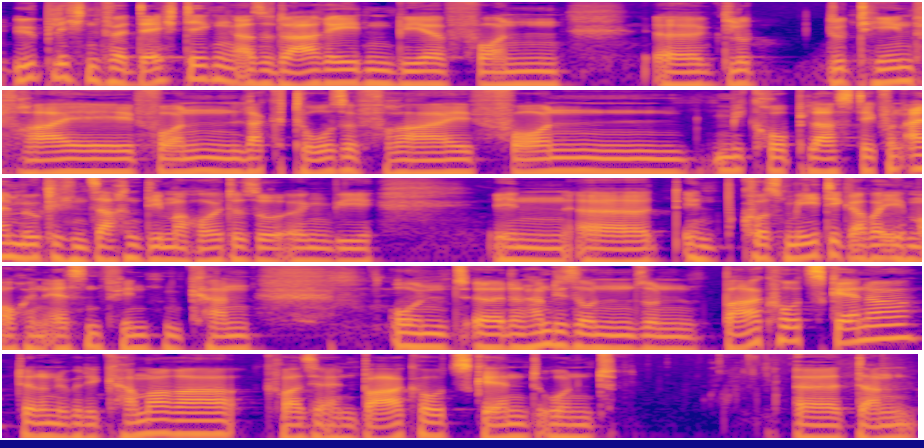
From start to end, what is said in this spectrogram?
üblichen Verdächtigen. Also da reden wir von äh, glutenfrei, von laktosefrei, von Mikroplastik, von allen möglichen Sachen, die man heute so irgendwie in, äh, in Kosmetik, aber eben auch in Essen finden kann. Und äh, dann haben die so einen, so einen Barcode-Scanner, der dann über die Kamera quasi einen Barcode scannt und äh, dann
